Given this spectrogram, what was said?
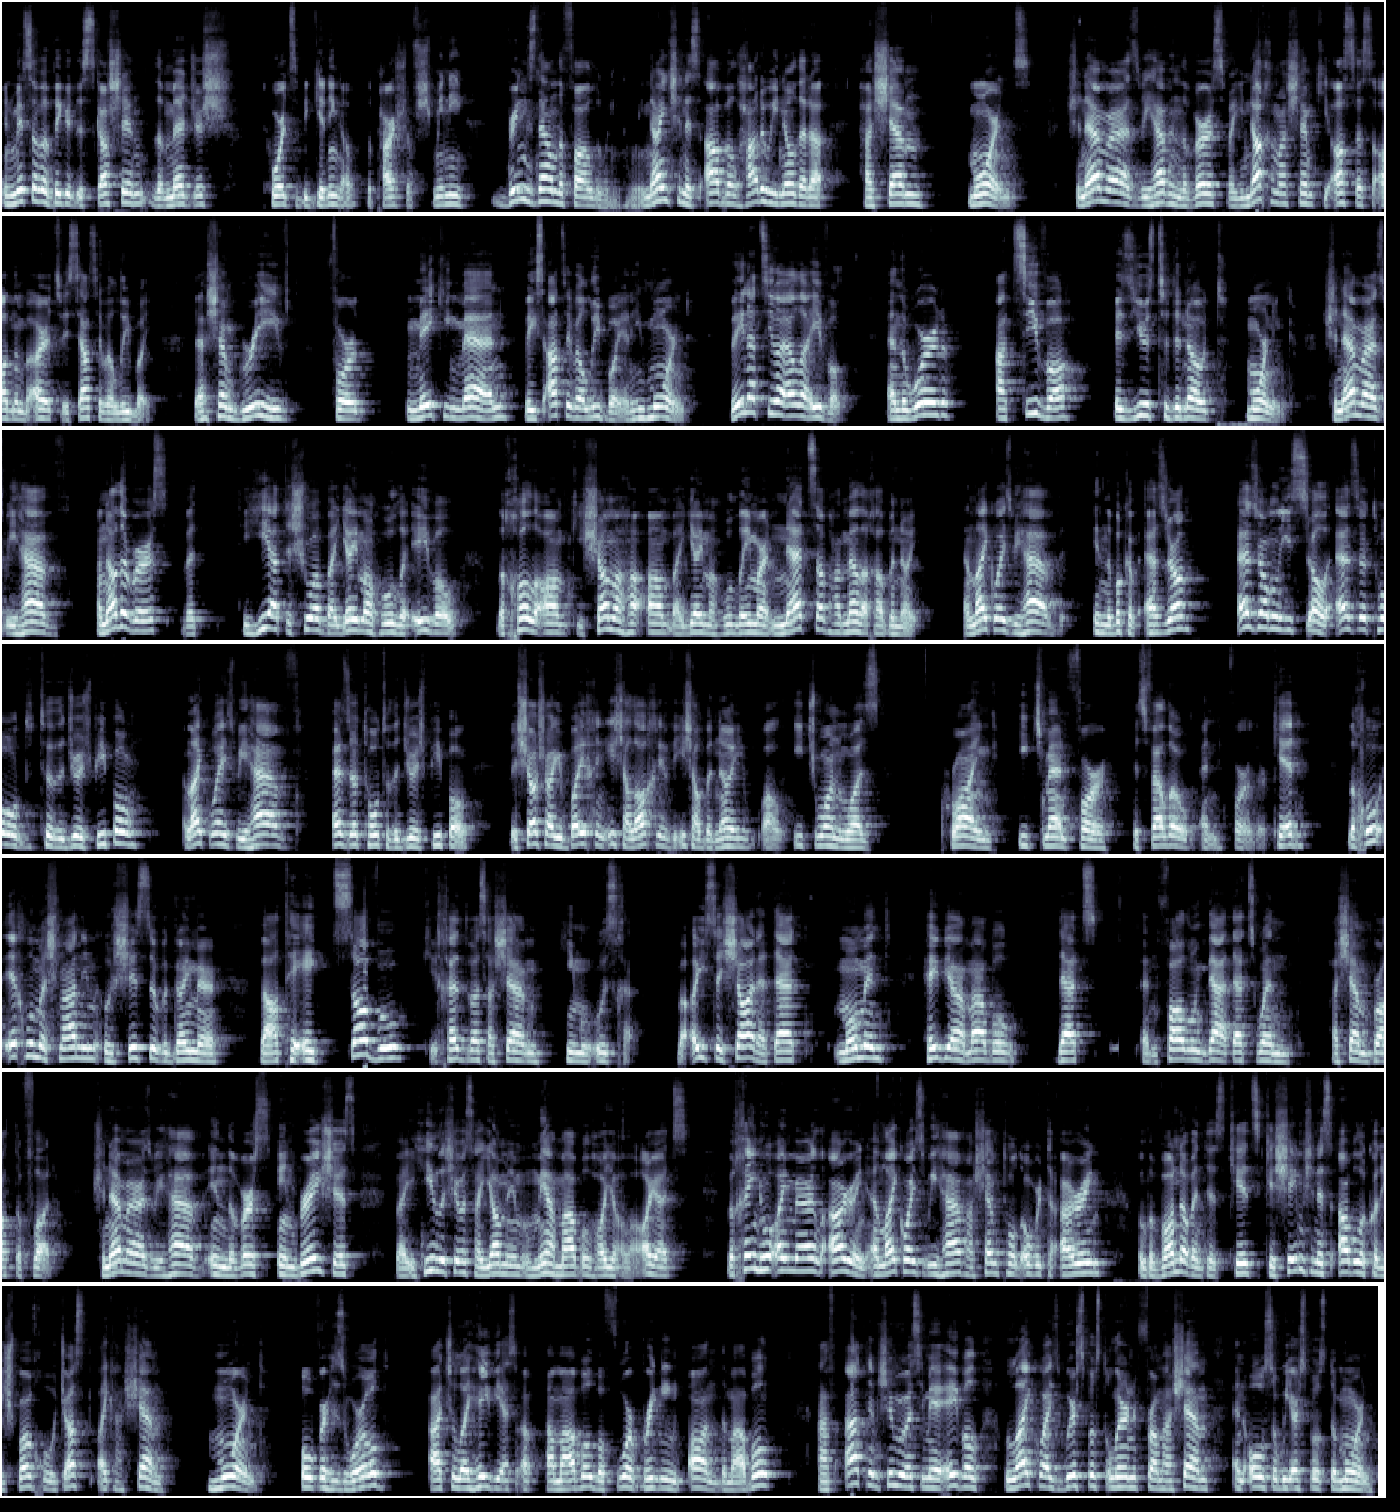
In midst of a bigger discussion, the Medrash, towards the beginning of the Parsha of Shmini, brings down the following. is Abel, how do we know that uh, Hashem mourns? Shenamar, as we have in the verse, Vayinachem Hashem liboy. Hashem grieved for making man liboy, and he mourned. And the word atziva is used to denote mourning. As we have another verse, that Ha'am netzav And likewise we have in the book of Ezra, Ezra Yisrael, Ezra told to the Jewish people, and likewise we have Ezra told to the Jewish people, while each one was crying, each man for his fellow and for their kid. But at that moment, Hevia Amabul, that's and following that, that's when Hashem brought the flood. Shenemar, as we have in the verse in Bereshis, and likewise we have Hashem told over to Aaron, Levanov and his kids, just like Hashem mourned over his world, before bringing on the Mabul. Likewise, we're supposed to learn from Hashem, and also we are supposed to mourn.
